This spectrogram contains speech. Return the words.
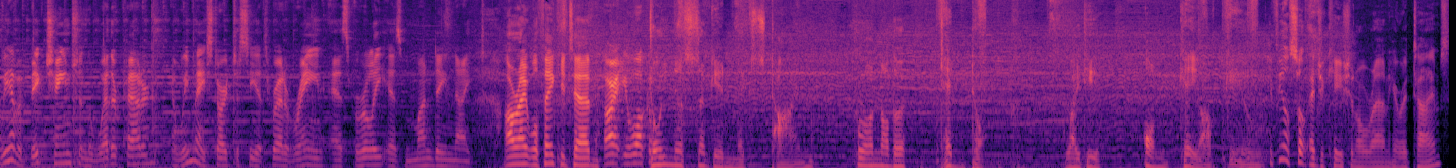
we have a big change in the weather pattern, and we may start to see a threat of rain as early as Monday night. All right. Well, thank you, Ted. All right, you're welcome. Join us again next time for another TED Talk right here on KRKO. It feels so educational around here at times.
